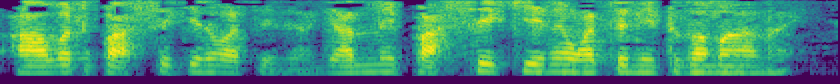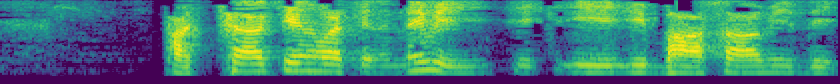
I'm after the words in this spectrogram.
ආවට පස්සේ කියන වචනය. යන්නේ පස්සේ කියන වචනෙට සමානයි. පච්චා කියන වචනේ නෙවෙයි. ඒ ඒ භාෂාවේදී.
